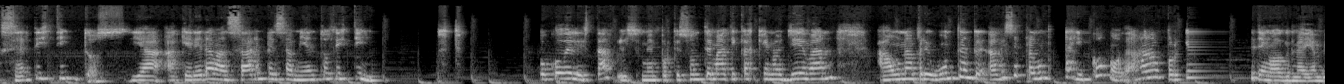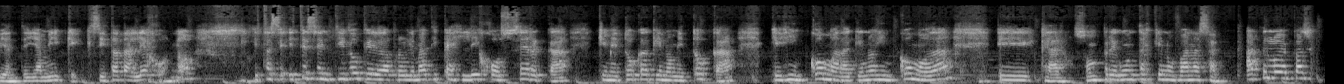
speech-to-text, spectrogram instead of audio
ser distintos y a, querer avanzar en pensamientos distintos Un poco del establishment, porque son temáticas que nos llevan a una pregunta, a veces preguntas incómodas, ¿ah? ¿por qué tengo que medio ambiente? Y a mí, que, si está tan lejos, ¿no? Este, este sentido que la problemática es lejos, cerca, que me toca, que no me toca, que es incómoda, que no es incómoda, eh, claro, son preguntas que nos van a sacar de los espacios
